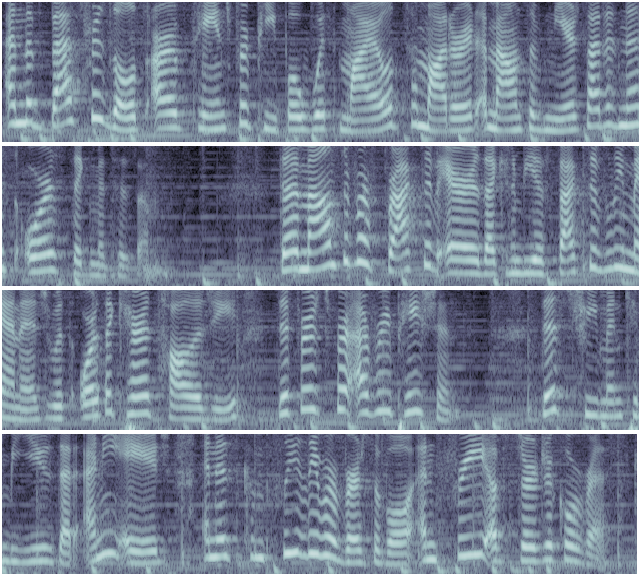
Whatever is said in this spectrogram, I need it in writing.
and the best results are obtained for people with mild to moderate amounts of nearsightedness or astigmatism. The amount of refractive error that can be effectively managed with orthokeratology differs for every patient. This treatment can be used at any age and is completely reversible and free of surgical risk.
